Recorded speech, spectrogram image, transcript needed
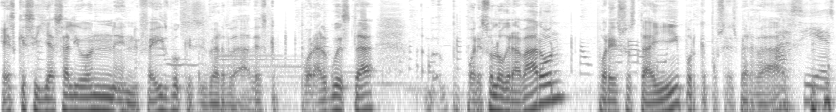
Es que si ya salió en, en Facebook, es verdad. Es que por algo está. Por eso lo grabaron, por eso está ahí, porque pues es verdad. Así es.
